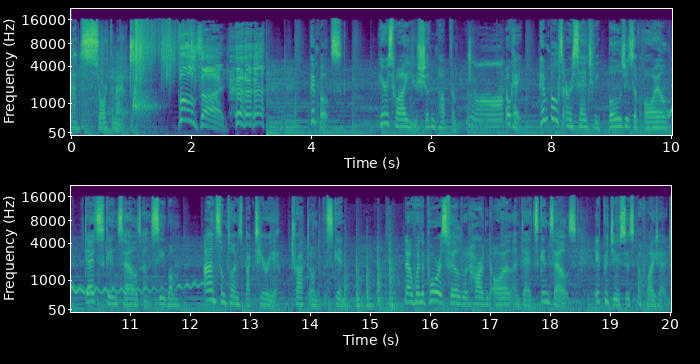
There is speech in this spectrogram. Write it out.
and sort them out. Bullseye! Pimples. Here's why you shouldn't pop them. Aww. Okay, pimples are essentially bulges of oil, dead skin cells, and sebum, and sometimes bacteria trapped under the skin. Now, when the pore is filled with hardened oil and dead skin cells, it produces a whitehead.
